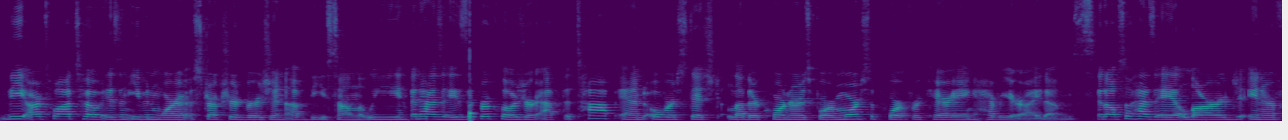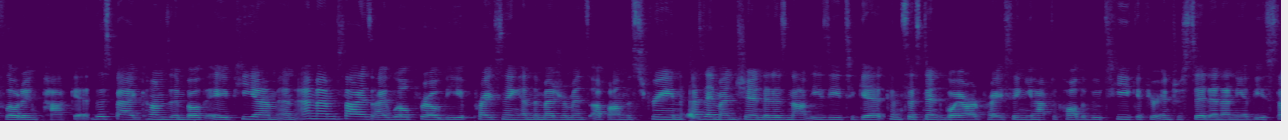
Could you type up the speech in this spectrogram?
The Artois tote is an even more structured version of the Saint Louis. It has a zipper closure at the top and overstitched leather corners for more support for carrying heavier items. It also has a large inner floating pocket. This bag comes in both a PM and MM size. I will throw the pricing and the measurements up on the screen. As I mentioned, it is not easy to get consistent Goyard pricing. You have to call the boutique if you're interested in any of these styles.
